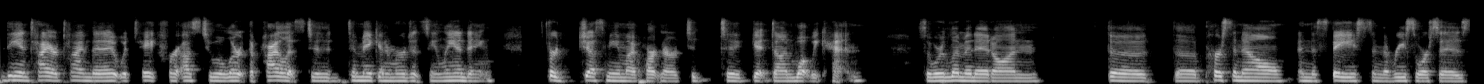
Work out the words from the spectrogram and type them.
the entire time that it would take for us to alert the pilots to to make an emergency landing for just me and my partner to to get done what we can. So we're limited on the the personnel and the space and the resources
